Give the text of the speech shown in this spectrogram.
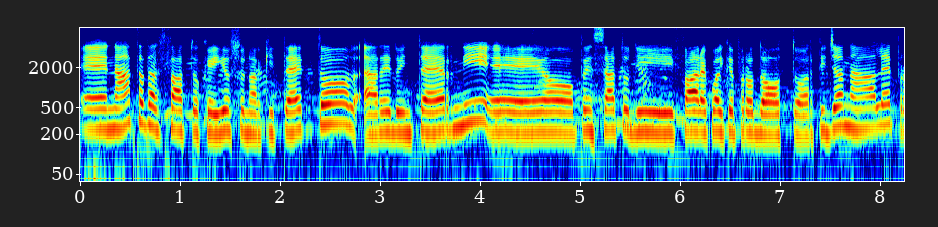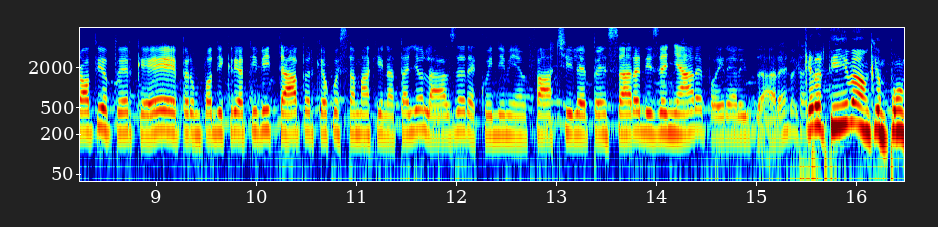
È nata dal fatto che io sono architetto, arredo interni e ho pensato di fare qualche prodotto artigianale proprio perché per un po' di creatività, perché ho questa macchina a taglio laser e quindi mi è facile pensare, disegnare e poi realizzare. Creativa, anche un po'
